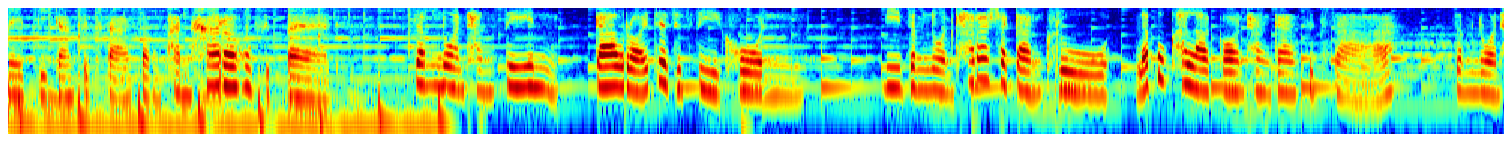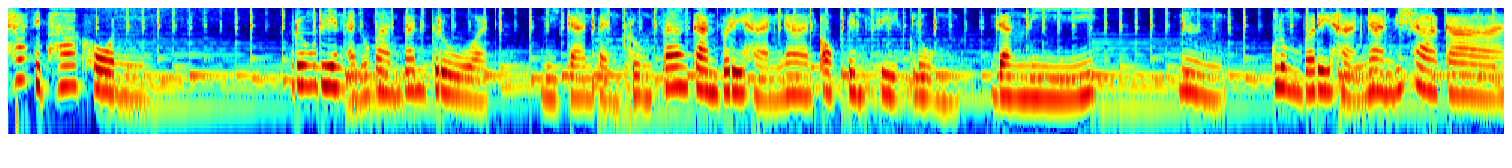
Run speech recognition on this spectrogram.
ในปีการศึกษา 2568 จำนวนทั้งสิ้น 974 คน มีจำนวนข้าราชการครูและบุคลากรทางการศึกษาจำนวน 55 คน โรงเรียนอนุบาลบ้านกรวด มีการแบ่งโครงสร้างการบริหารงานออกเป็น 4 กลุ่ม ดังนี้ 1. กลุ่มบริหารงานวิชาการ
